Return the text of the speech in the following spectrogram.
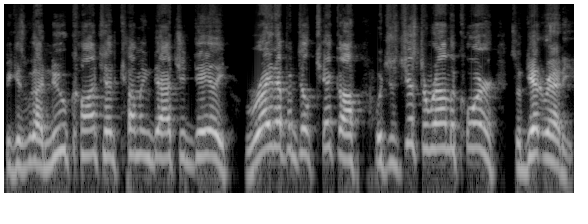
because we got new content coming at you daily right up until kickoff, which is just around the corner. So get ready.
